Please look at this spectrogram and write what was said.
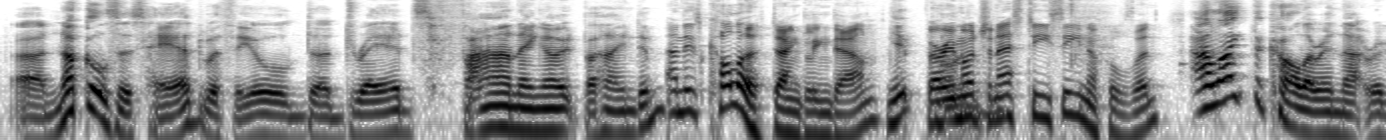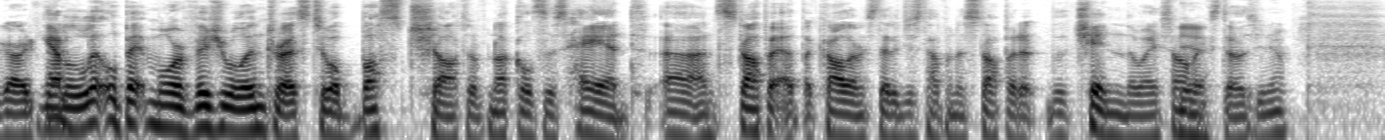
uh, Knuckles' head with the old uh, dreads fanning out behind him. And his collar dangling down. Yep. Very Um, much an STC knuckles then. I like the collar in that regard. You get a little bit more visual interest to a bust shot of Knuckles' head uh, and stop it at the collar instead of just having to stop it at the chin the way Sonic's does, you know.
